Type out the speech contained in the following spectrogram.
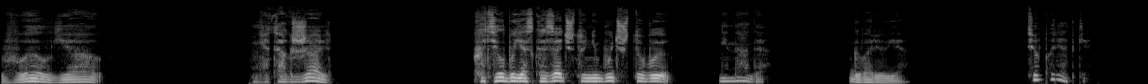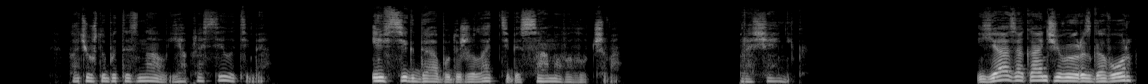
Вэл, я мне так жаль. Хотел бы я сказать что-нибудь, чтобы... Не надо, — говорю я. Все в порядке. Хочу, чтобы ты знал, я просила тебя. И всегда буду желать тебе самого лучшего. Прощай, Ник. Я заканчиваю разговор,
